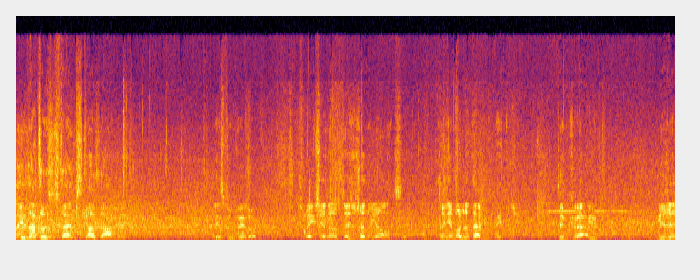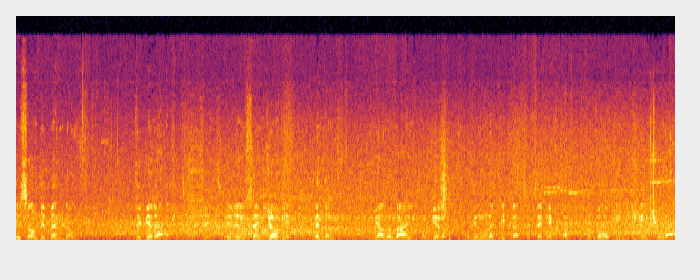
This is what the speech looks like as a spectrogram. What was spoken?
No i za to zostałem skazany. Jest tu wyrok. Słuchajcie, no to jest żenujące. To nie może tak być w tym kraju. Jeżeli sądy będą wybierane przez społeczeństwo, jeżeli sędziowie będą mianowani dopiero po wieloletniej praktyce wieku tam około 50 lat,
